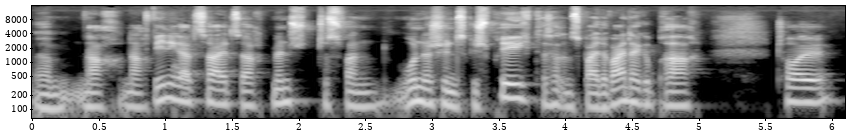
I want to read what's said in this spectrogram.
ähm, nach, nach weniger Zeit sagt, Mensch, das war ein wunderschönes Gespräch, das hat uns beide weitergebracht, toll,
